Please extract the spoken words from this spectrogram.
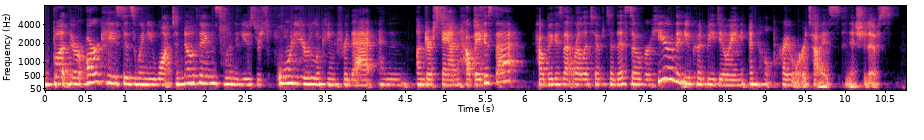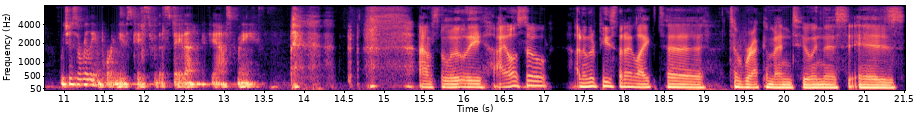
But there are cases when you want to know things, when the users already are looking for that and understand how big is that? How big is that relative to this over here that you could be doing and help prioritize initiatives, which is a really important use case for this data, if you ask me. Absolutely. I also, another piece that I like to, to recommend too in this is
